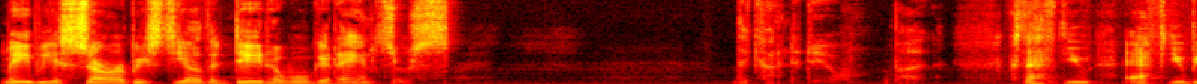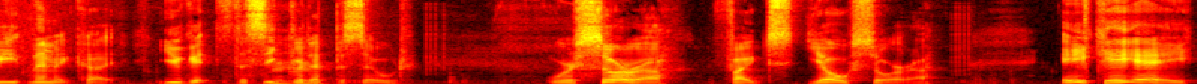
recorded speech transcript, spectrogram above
Maybe if Sarah beats the other data, we'll get answers. They kind of do, but because after you after you beat Limit Cut, you get the secret episode where Sora fights Yozora, aka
